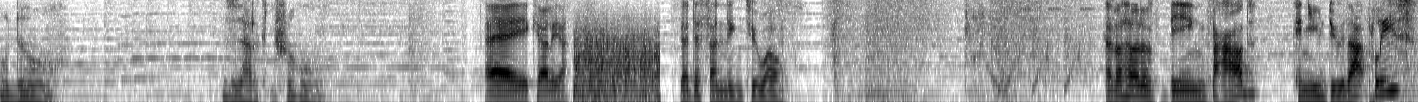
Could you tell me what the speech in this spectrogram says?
Oh, no. This is out of control. Hey, Kelia. They're defending too well. Ever heard of being bad? Can you do that, please?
